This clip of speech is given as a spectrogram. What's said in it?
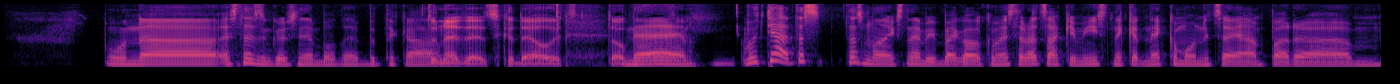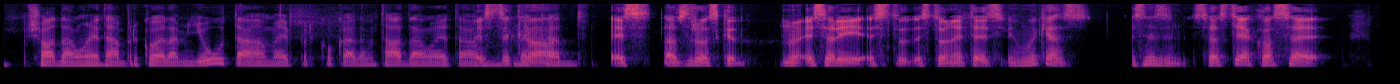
Un uh, es nezinu, ko es neatbildēju, bet tā kā. Tu neteici, ka Elvita to Nē, Vat, jā, tas, tas man liekas, nebija beigās, ka mēs ar vecākiem īstenībā nekad nekomunicējām par um, šādām lietām, par kaut kādām jūtām vai par kaut kādām tādām lietām. Es tā kā- nekad. es atceros, ka nu, es arī es to, es to neteicu. Man liekas, es nezinu, sestajā klasē.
